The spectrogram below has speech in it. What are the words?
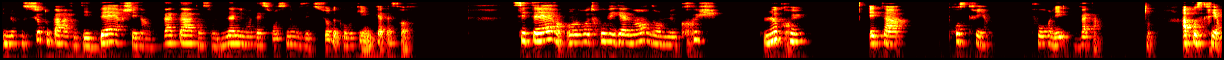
il ne faut surtout pas rajouter d'air chez un Vata dans son alimentation, sinon vous êtes sûr de provoquer une catastrophe. Cet air, on le retrouve également dans le cru. Le cru est à proscrire pour les Vata. À proscrire,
